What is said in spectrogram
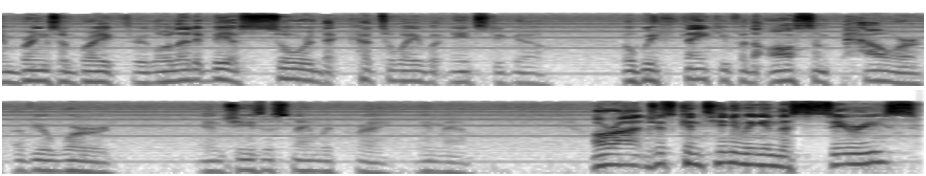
and brings a breakthrough. Lord, let it be a sword that cuts away what needs to go. Lord, we thank you for the awesome power of your word. In Jesus' name we pray. Amen. All right, just continuing in this series,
